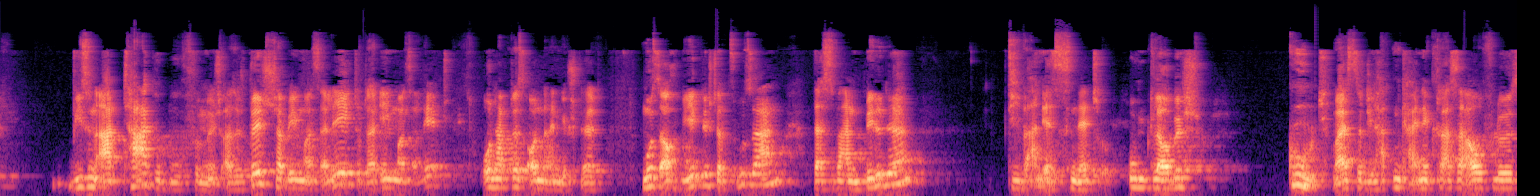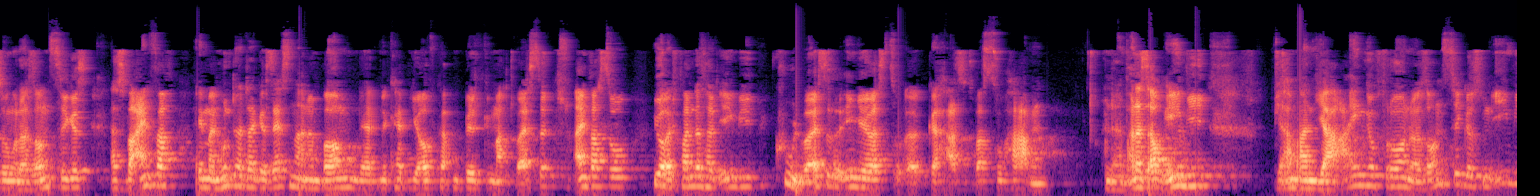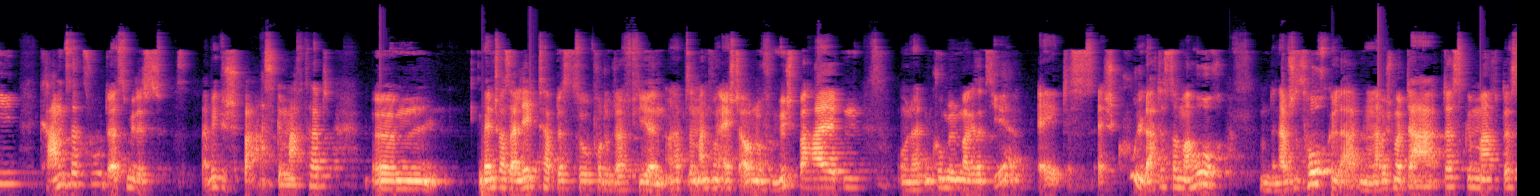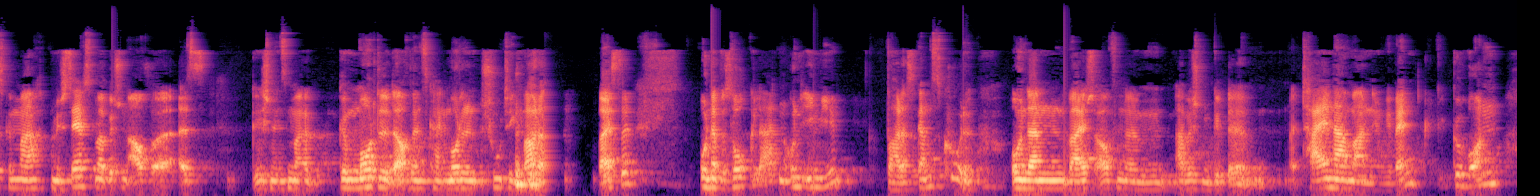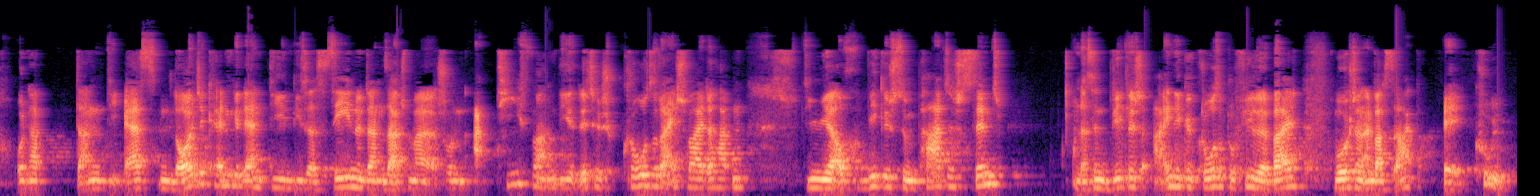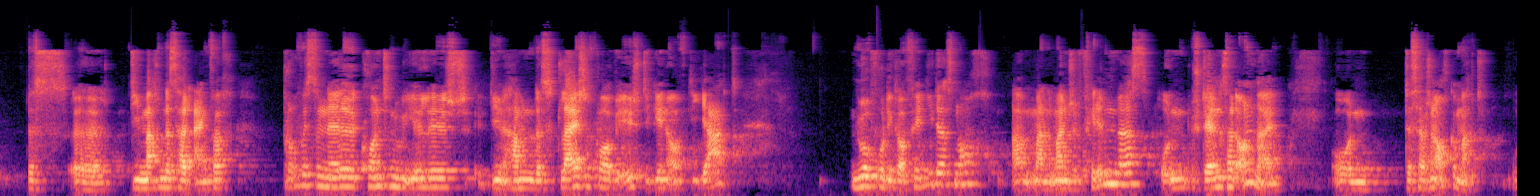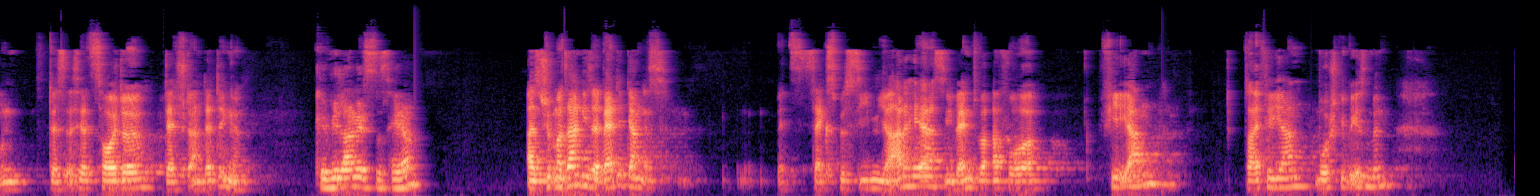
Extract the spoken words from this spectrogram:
wie so eine Art Tagebuch für mich. Also sprich, ich habe irgendwas erlebt oder irgendwas erlebt und habe das online gestellt. Muss auch wirklich dazu sagen, das waren Bilder, die waren jetzt nicht unglaublich gut. Weißt du, die hatten keine krasse Auflösung oder sonstiges. Das war einfach, hey, mein Hund hat da gesessen an einem Baum, der hat eine Cappy aufgehabt, ein Bild gemacht, weißt du? Einfach so, ja, ich fand das halt irgendwie cool, weißt du, irgendwie was, äh, gehasst, was zu haben. Und dann war das auch irgendwie, ja, mal ein Jahr eingefroren oder sonstiges und irgendwie kam es dazu, dass mir das wirklich Spaß gemacht hat, ähm, wenn ich was erlebt habe, das zu fotografieren. Und habe es am Anfang echt auch nur für mich behalten. Und hat ein Kumpel mal gesagt, hier, ey, das ist echt cool, lad das doch mal hoch. Und dann habe ich das hochgeladen. Dann habe ich mal da das gemacht, das gemacht, mich selbst mal ein bisschen auch äh, als, ich nenne es mal, gemodelt, auch wenn es kein Model-Shooting war, weißt du? Und habe das hochgeladen und irgendwie war das ganz cool. Und dann war ich auf einem, habe ich eine, äh, Teilnahme an einem Event gewonnen und habe dann die ersten Leute kennengelernt, die in dieser Szene dann, sag ich mal, schon aktiv waren, die richtig große Reichweite hatten, die mir auch wirklich sympathisch sind. Und da sind wirklich einige große Profile dabei, wo ich dann einfach sage, ey, cool, das, äh, die machen das halt einfach professionell, kontinuierlich, die haben das gleiche vor wie ich, die gehen auf die Jagd. Nur fotografieren die das noch, manche filmen das und stellen es halt online. Und das habe ich dann auch gemacht. Und das ist jetzt heute der Stand der Dinge. Okay, wie lange ist das her? Also ich würde mal sagen, dieser Werdegang ist jetzt sechs bis sieben Jahre her. Das Event war vor vier Jahren, drei, vier Jahren, wo ich gewesen bin.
